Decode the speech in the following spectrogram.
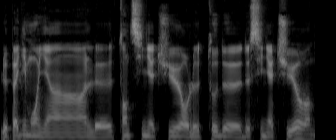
le panier moyen, le temps de signature, le taux de, de signature.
